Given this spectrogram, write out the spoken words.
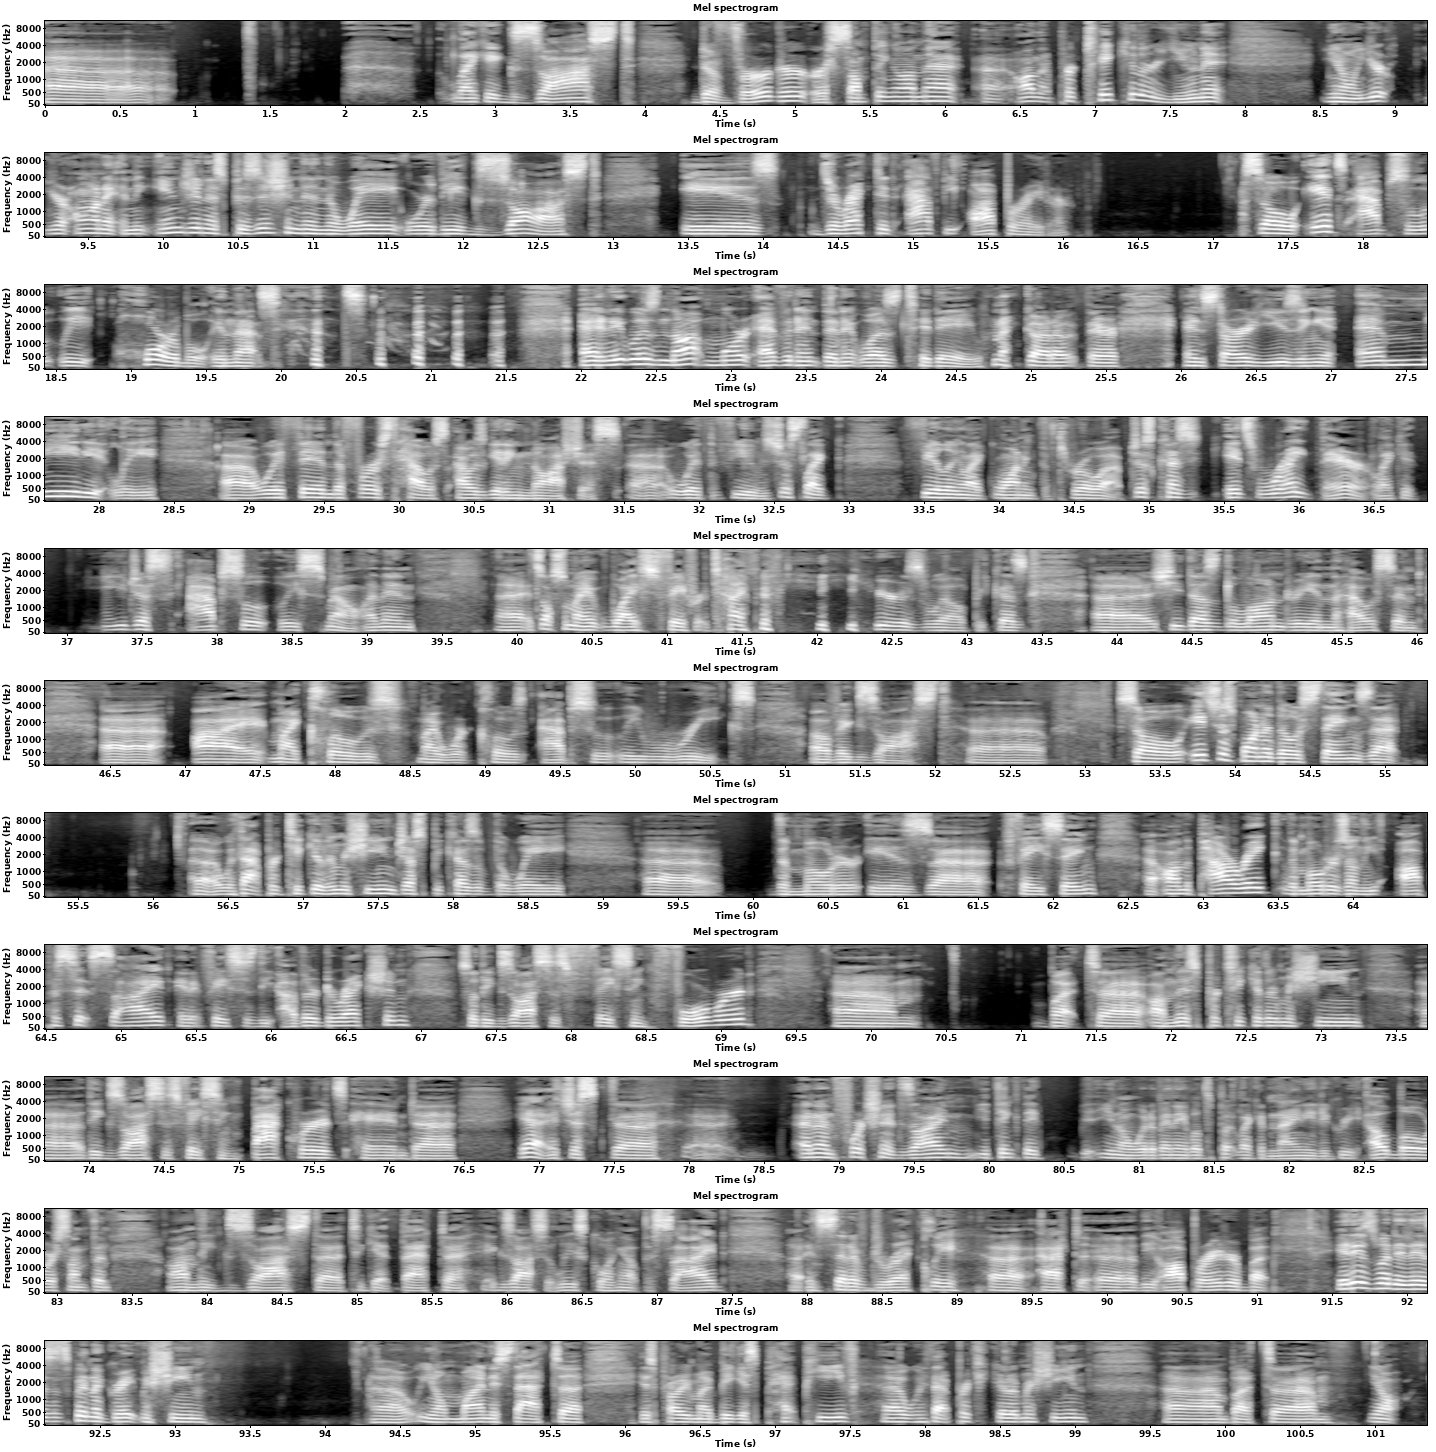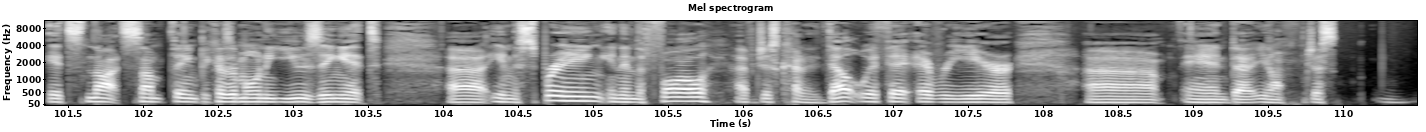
uh, like exhaust diverter or something on that uh, on that particular unit? You know, you're you're on it and the engine is positioned in the way where the exhaust is directed at the operator. So it's absolutely horrible in that sense. and it was not more evident than it was today when I got out there and started using it immediately. Uh, within the first house, I was getting nauseous uh, with the fumes, just like feeling like wanting to throw up, just because it's right there. Like it, you just absolutely smell. And then uh, it's also my wife's favorite time of year as well because uh, she does the laundry in the house, and uh, I my clothes, my work clothes, absolutely reeks of exhaust. Uh, so it's just one of those things that uh, with that particular machine, just because of the way uh, the motor is uh, facing. Uh, on the power rake, the motor's on the opposite side and it faces the other direction. So the exhaust is facing forward. Um, but uh, on this particular machine, uh, the exhaust is facing backwards, and uh, yeah, it's just uh, uh, an unfortunate design. You'd think they, you know, would have been able to put like a ninety degree elbow or something on the exhaust to get that exhaust at least going out the side instead of directly at the operator. But it is what it is. It's been a great machine. Uh, you know, minus that uh, is probably my biggest pet peeve uh, with that particular machine. Uh, but um, you know, it's not something because I'm only using it uh, in the spring and in the fall. I've just kind of dealt with it every year, uh, and you know, just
